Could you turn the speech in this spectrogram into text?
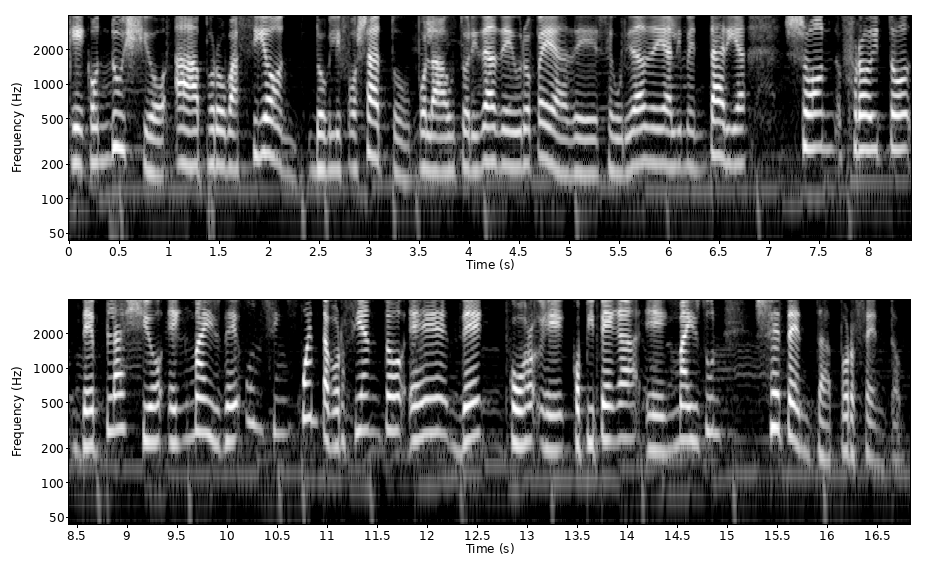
que conduxo á aprobación do glifosato pola Autoridade Europea de Seguridade Alimentaria son froito de plaxio en máis de un 50% e de eh, copipega en máis dun 50% 70%.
